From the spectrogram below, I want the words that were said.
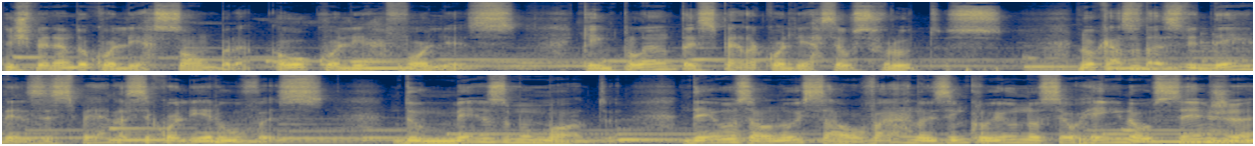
esperando colher sombra ou colher folhas. Quem planta espera colher seus frutos. No caso das videiras, espera-se colher uvas. Do mesmo modo, Deus, ao nos salvar, nos incluiu no seu reino, ou seja,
